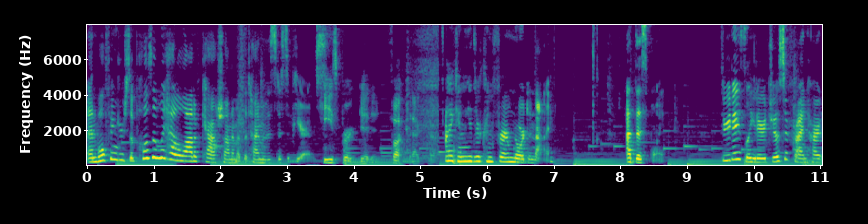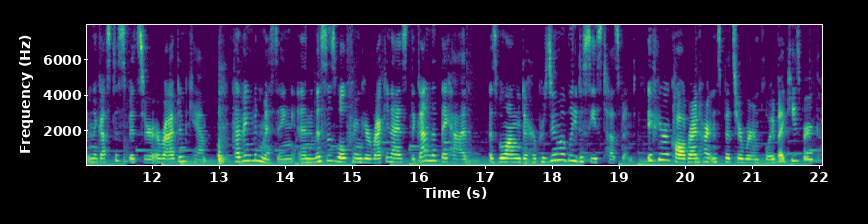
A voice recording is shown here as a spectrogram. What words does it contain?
and Wolfinger supposedly had a lot of cash on him at the time of his disappearance. Keseberg did it. Fuck that guy. I can neither confirm nor deny. At this point. Three days later, Joseph Reinhardt and Augustus Spitzer arrived in camp, having been missing, and Mrs. Wolfinger recognized the gun that they had as belonging to her presumably deceased husband. If you recall, Reinhardt and Spitzer were employed by Keseberg.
